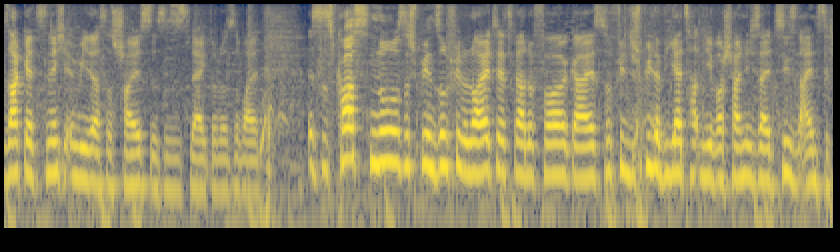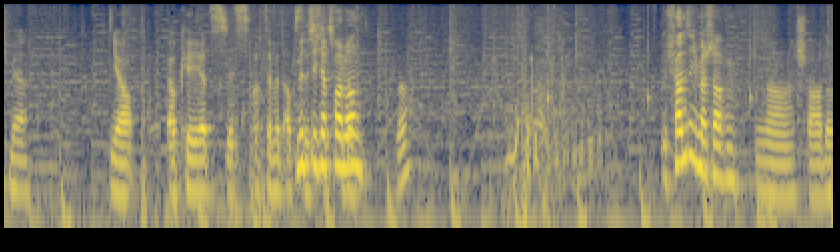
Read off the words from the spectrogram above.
sag jetzt nicht irgendwie, dass das scheiße ist, dass es laggt oder so, weil es ist kostenlos, es spielen so viele Leute jetzt gerade Fall Guys, so viele Spieler wie jetzt hatten die wahrscheinlich seit Season 1 nicht mehr. Ja, okay, jetzt, jetzt macht er mit Absicht. Mit ich hab verloren. wieder- Ich kann es nicht mehr schaffen. Ja, schade.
